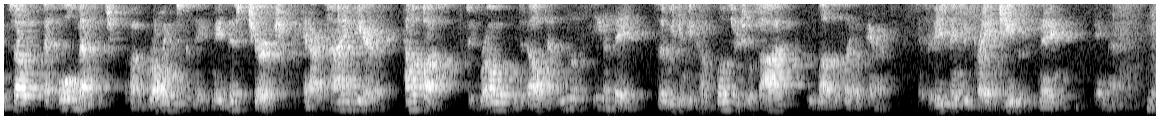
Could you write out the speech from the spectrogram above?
And so that whole message about growing into the faith, may this church and our time here help us to grow and develop that little seed of faith so that we can become closer to a God who loves us like a parent. And for these things we pray in Jesus' name, amen.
